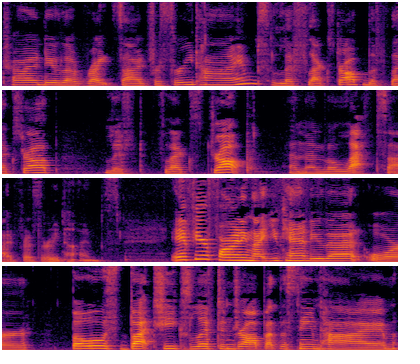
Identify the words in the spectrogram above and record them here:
Try and do the right side for three times. Lift, flex, drop, lift, flex, drop, lift, flex, drop. And then the left side for three times. If you're finding that you can't do that, or both butt cheeks lift and drop at the same time,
